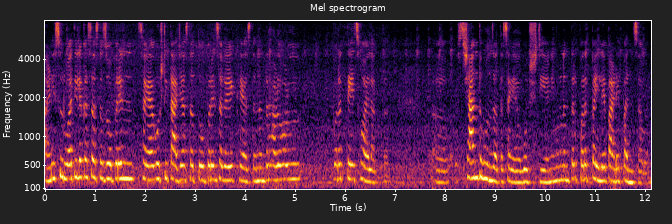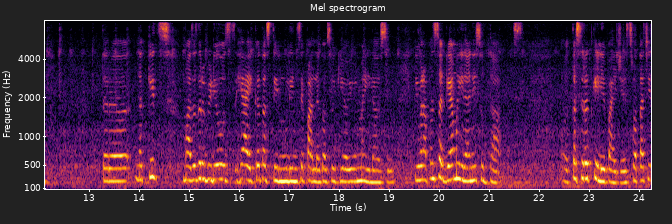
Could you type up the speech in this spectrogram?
आणि सुरुवातीला कसं असतं जोपर्यंत सगळ्या गोष्टी ताज्या असतात तोपर्यंत सगळे हे असतात नंतर हळूहळू परत तेच व्हायला लागतं. शांत होऊन जातात सगळ्या गोष्टी. आणि मग नंतर परत पहिले पाडे पंचावन्न. तर नक्कीच माझा जर व्हिडिओज हे ऐकत असतील मुलींचे पालक असो किंवा इवन महिला असो इवन आपण सगळ्या महिलांनी सुद्धा कसरत केली पाहिजे. स्वतःची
